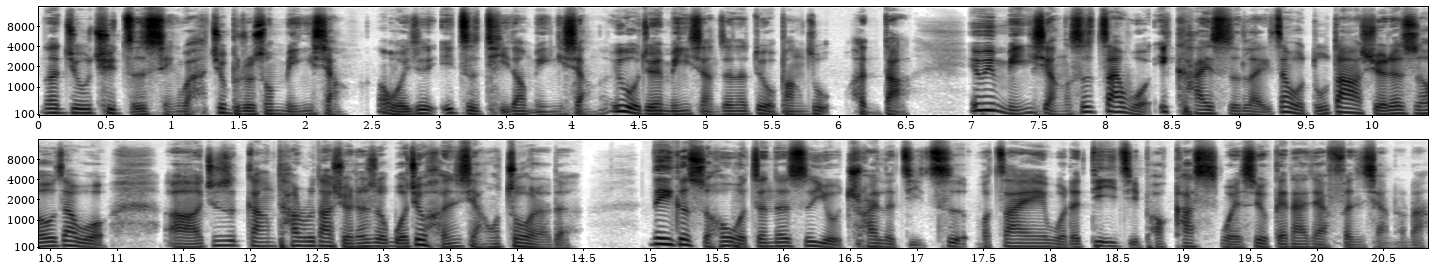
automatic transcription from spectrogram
那就去执行吧。就比如说冥想，那我就一直提到冥想，因为我觉得冥想真的对我帮助很大。因为冥想是在我一开始来，在我读大学的时候，在我啊、就是刚踏入大学的时候，我就很想要做了的。那个时候我真的是有 try 了几次。我在我的第一集 podcast 我也是有跟大家分享的啦。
